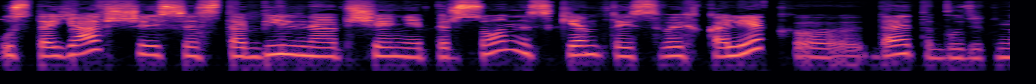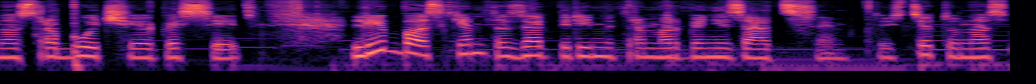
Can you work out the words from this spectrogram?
устоявшееся стабильное общение персоны с кем-то из своих коллег, э, да, это будет у нас рабочая эго-сеть, либо с кем-то за периметром организации. То есть это у нас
